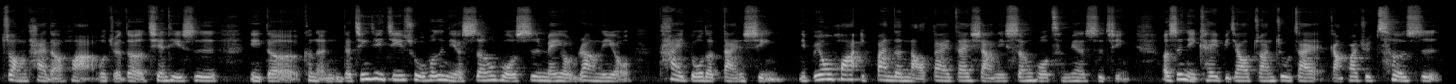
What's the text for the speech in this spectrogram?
状态的话，我觉得前提是你的可能你的经济基础或者你的生活是没有让你有太多的担心，你不用花一半的脑袋在想你生活层面的事情，而是你可以比较专注在赶快去测试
